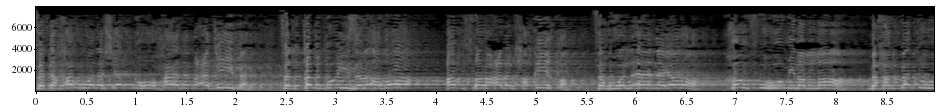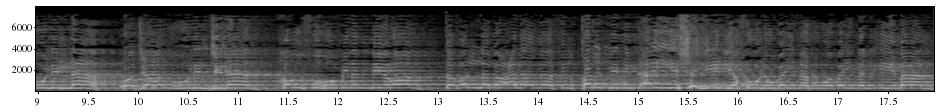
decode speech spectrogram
فتحول شأنه حالا عجيبة فالقلب إذا أضاء أبصر على الحقيقة فهو الآن يرى خوفه من الله محبته لله رجاؤه للجنان خوفه من النيران تغلب على ما في القلب من أي شيء يحول بينه وبين الإيمان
